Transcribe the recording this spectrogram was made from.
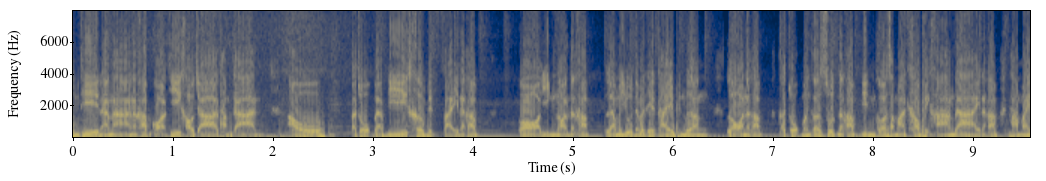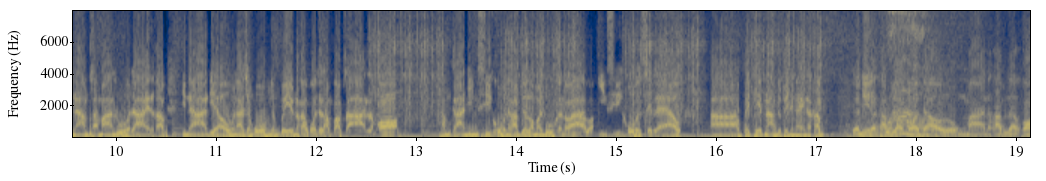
มที่หนาๆนะครับ ก่อนที่เขาจะทำการเอากระจกแบบนี้เคลือบใส่นะครับ ก็ยิงน็อตนะครับแล้วมาอยู่ในประเทศไทยเป็นเมืองร้อนนะครับกระจกมันก็ซุดนะครับดินก็สามารถเข้าไปค้างได้นะครับทำให้น้ำสามารถรั่วได้นะครับนี่นะเดี๋ยวหัวหน้าช่างโอมช่างเฟรมนะครับก็จะทำความสะอาดแล้วก็ทำการยิงซิลิโคนนะครับเดี๋ยวเรามาดูกันว่ายิงซิลิโคนเสร็จแล้วอ่าไปเทสน้ำจะเป็นยังไงนะครับเดี๋ยวนี้นะครับว้าวเราก็จะเอาลงมานะครับแล้วก็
